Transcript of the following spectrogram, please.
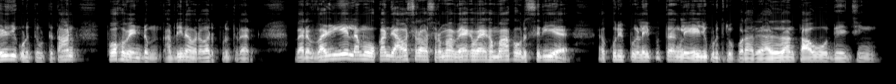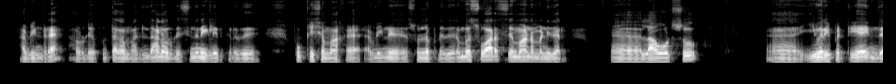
எழுதி கொடுத்து விட்டு தான் போக வேண்டும் அப்படின்னு அவரை வற்புறுத்துறார். வேறு வழியே இல்லாமல் உட்காந்து அவசர அவசரமாக வேக வேகமாக ஒரு சிறிய குறிப்புகளை புத்தகங்களை எழுதி கொடுத்துட்டு போகிறாரு அதுதான் தாவோ தேஜிங் அப்படின்ற அவருடைய புத்தகம் அதில் தான் அவருடைய சிந்தனைகள் இருக்கிறது. பொக்கிஷமாக அப்படின்னு சொல்லப்படுது. ரொம்ப சுவாரஸ்யமான மனிதர் லாவோட்ஸு இவரை பற்றிய இந்த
